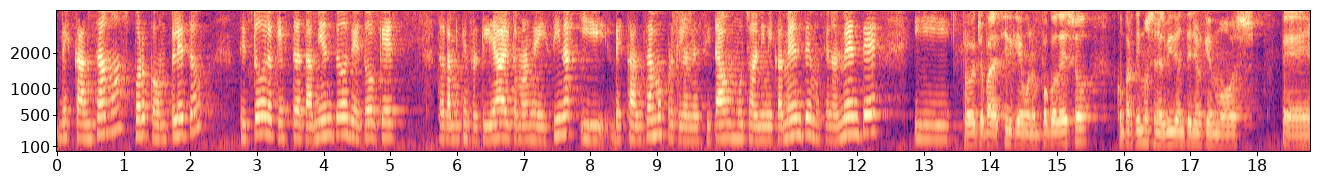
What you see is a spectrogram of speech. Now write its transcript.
descansamos por completo de todo lo que es tratamientos, de todo lo que es tratamiento de infertilidad, de tomar medicina y descansamos porque lo necesitábamos mucho anímicamente, emocionalmente y... Aprovecho para decir que, bueno, un poco de eso compartimos en el vídeo anterior que hemos eh,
